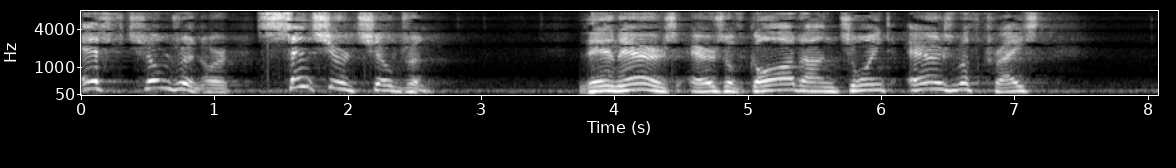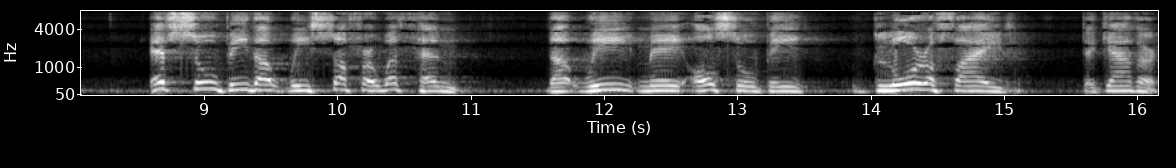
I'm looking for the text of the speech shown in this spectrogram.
If children, or you're children, then heirs, heirs of God and joint heirs with Christ, if so be that we suffer with him, that we may also be glorified together.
